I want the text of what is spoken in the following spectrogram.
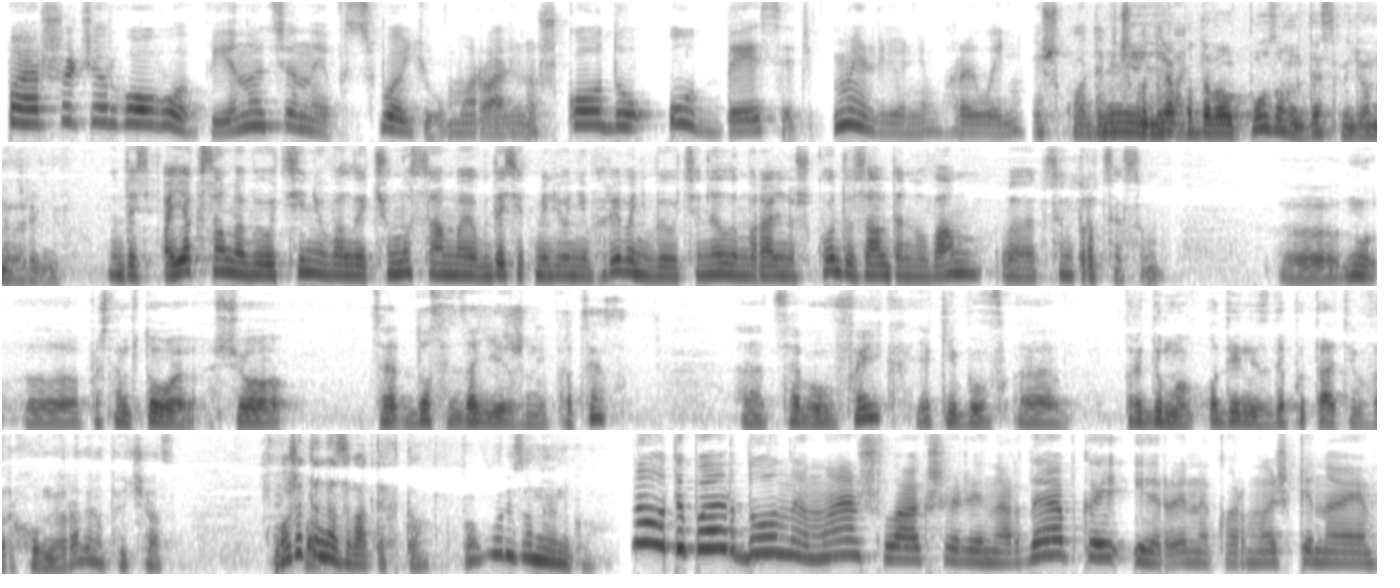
Першочергово він оцінив свою моральну шкоду у 10 мільйонів гривень. шкоди Ні, я подавав позов на 10 мільйонів гривень. Десь. А як саме ви оцінювали, чому саме в 10 мільйонів гривень ви оцінили моральну шкоду, завдану вам е, цим процесом? Е, Ну, е, почнемо з того, що це досить заїжджений процес. Е, Це був фейк, який був е, придумав один із депутатів Верховної Ради на той час. Можете назвати хто? Павло Різаненко. Тепер до не менш лакшері нардепки Ірини Кормишкіної.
